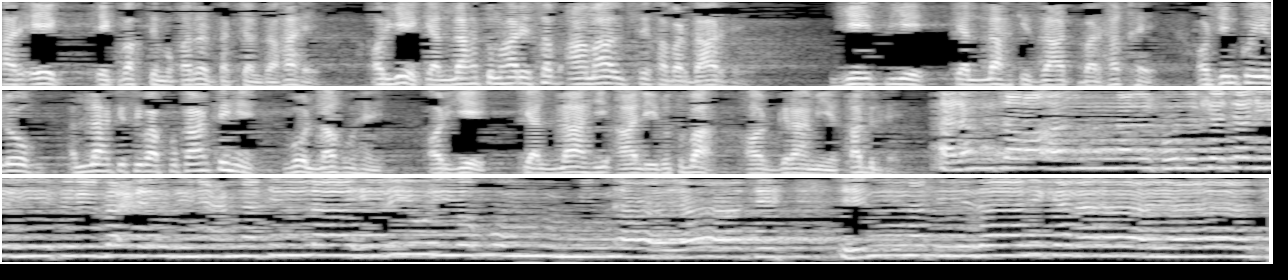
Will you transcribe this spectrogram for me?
ہر ایک ایک وقت مقرر تک چل رہا ہے۔ اور یہ کہ اللہ تمہارے سب اعمال سے خبردار ہے۔ یہ اس لیے کہ اللہ کی ذات برحق ہے۔ اور جن کو یہ لوگ اللہ کے سوا پکارتے ہیں، وہ لغو ہیں۔ اور یہ کہ اللہ ہی عالی رتبہ اور گرامی قدر ہے۔ ألم تر أن الفلك تجري في البحر بنعمة الله ليريكم آياته إن في ذلك لآيات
